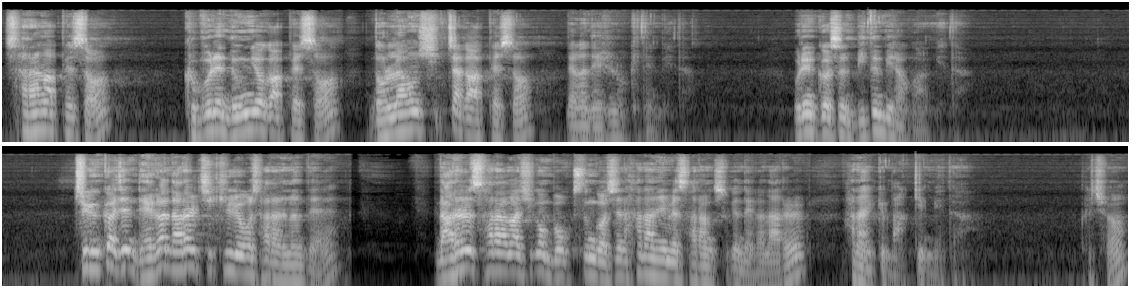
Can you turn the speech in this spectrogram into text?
사랑 앞에서 그분의 능력 앞에서 놀라운 십자가 앞에서 내가 내려놓게 됩니다. 우리는 그것을 믿음이라고 합니다. 지금까지 내가 나를 지키려고 살았는데 나를 사랑하시고 목숨 것은 하나님의 사랑 속에 내가 나를 하나님께 맡깁니다. 그렇죠?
